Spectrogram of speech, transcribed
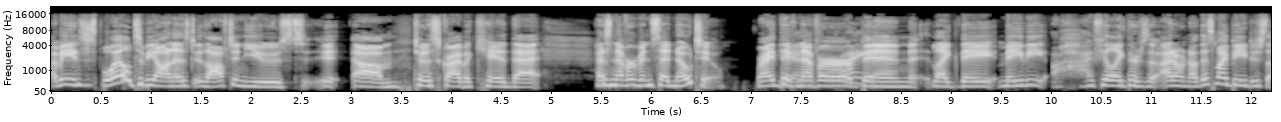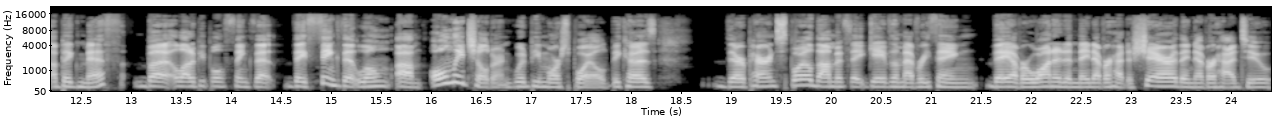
I mean, spoiled, to be honest, is often used um, to describe a kid that has never been said no to. Right? They've Yeah, never right. been like they maybe ugh, I feel like there's a I don't know. This might be just a big myth, but a lot of people think that they think that lone um, only children would be more spoiled because their parents spoiled them if they gave them everything they ever wanted and they never had to share. They never had to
